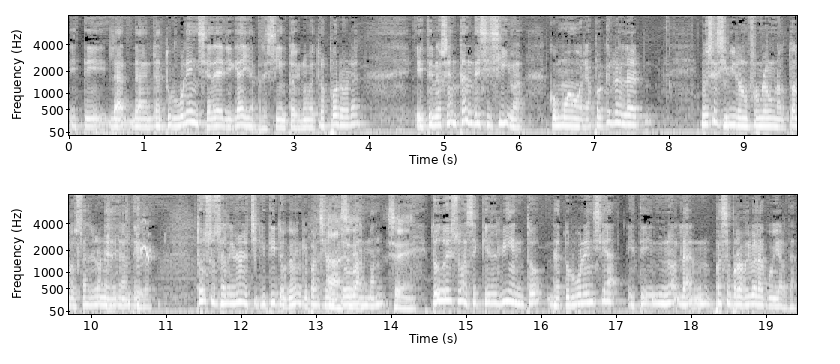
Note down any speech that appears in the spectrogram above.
este, la, la- la turbulencia de aire que hay a 300 kilómetros por hora este, no sean tan decisivas como ahora, porque ahora la- no sé si vieron en Fórmula 1 actual los alerones delanteros. Todos esos alerones chiquititos que ven que parecen el Ah, auto sí, de Batman, sí. todo eso hace que el viento, la turbulencia, este, no, la- pase por arriba de la cubierta.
